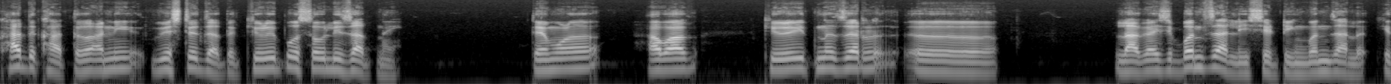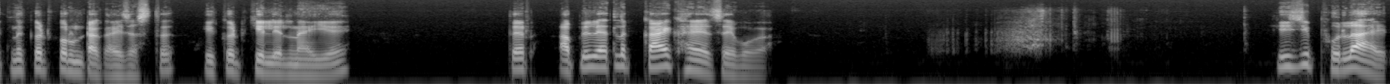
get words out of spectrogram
खाद खातं आणि वेस्टेज जातं. केळी पोसवली जात नाही. त्यामुळं हा भाग केळीतनं जर लागायची बंद झाली सेटिंग बंद झालं इथनं कट करून टाकायचं असतं. हे कट केलेलं नाही आहे तर आपल्याला यातलं काय खायचं आहे बघा. ही जी फुलं आहेत.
